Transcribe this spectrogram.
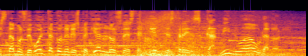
Estamos de vuelta con el especial Los Descendientes 3 Camino a Auradon.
